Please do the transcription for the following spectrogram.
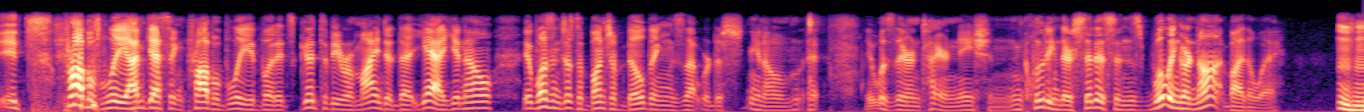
it's Probably, I'm guessing probably, but it's good to be reminded that yeah, you know, it wasn't just a bunch of buildings that were just, you know, it, it was their entire nation, including their citizens, willing or not, by the way. Mm-hmm.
